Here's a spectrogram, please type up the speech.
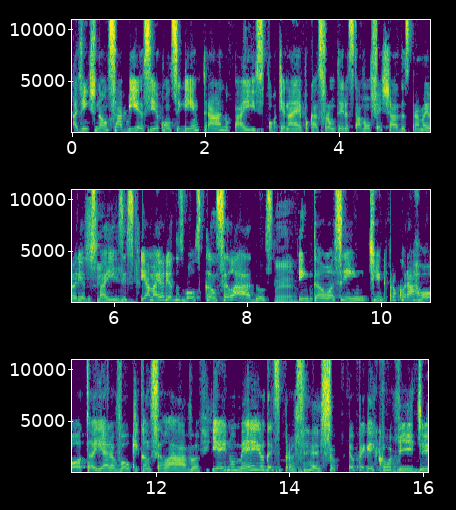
A gente não sabia se ia conseguir entrar no país, porque na época as fronteiras estavam fechadas para a maioria dos Sim. países e a maioria dos voos cancelados. É. Então, assim, tinha que procurar rota e era voo que cancelava. E aí, no meio desse processo, eu peguei Covid.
